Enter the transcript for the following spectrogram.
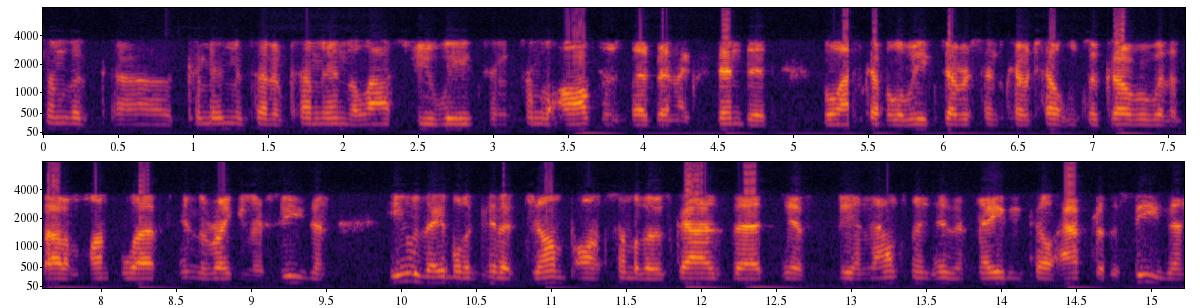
some of the uh, commitments that have come in the last few weeks and some of the offers that have been extended the last couple of weeks ever since Coach Helton took over with about a month left in the regular season. He was able to get a jump on some of those guys that if the announcement isn't made until after the season,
